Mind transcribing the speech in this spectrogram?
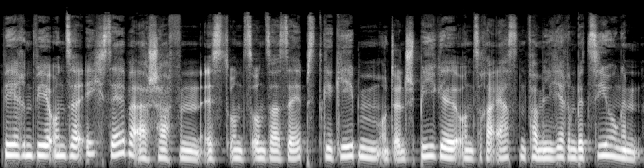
Während wir unser Ich selber erschaffen, ist uns unser Selbst gegeben und ein Spiegel unserer ersten familiären Beziehungen.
